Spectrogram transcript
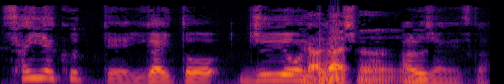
最悪って意外と重要な話もあるじゃないですか。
